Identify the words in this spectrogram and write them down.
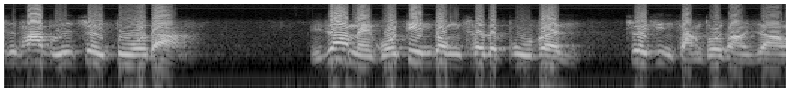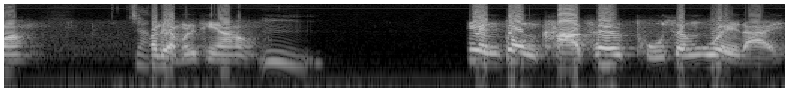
十趴不是最多的。你知道美国电动车的部分最近涨多少？你知道吗？他两没听啊。嗯。电动卡车徒生未来，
